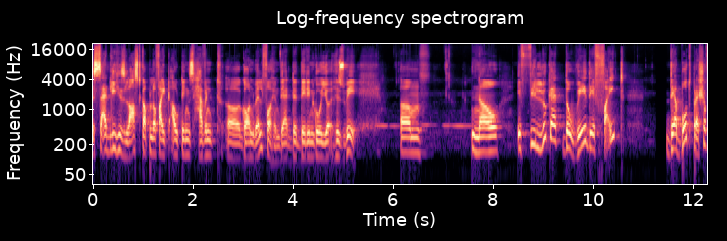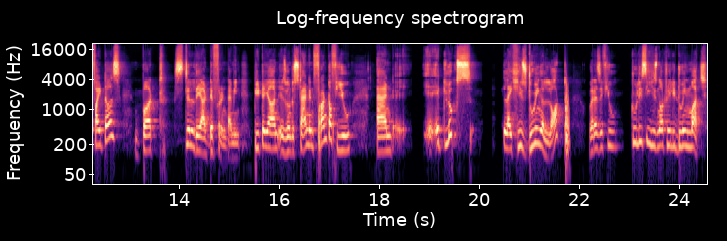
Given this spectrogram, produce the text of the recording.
sadly, his last couple of fight outings haven't uh, gone well for him. They, had, they didn't go his way. Um, now, if we look at the way they fight, they are both pressure fighters, but still they are different. I mean, Peter Yan is going to stand in front of you, and it looks like he's doing a lot. Whereas if you truly see he's not really doing much.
